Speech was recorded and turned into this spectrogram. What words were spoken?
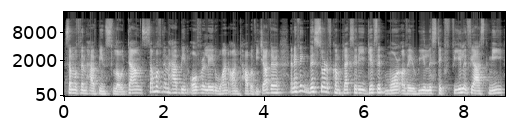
some of them have been slowed down, some of them have been overlaid one on top of each other and I think this sort of complexity gives it more of a realistic feel if you ask me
